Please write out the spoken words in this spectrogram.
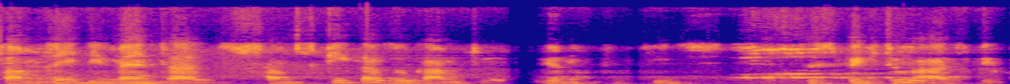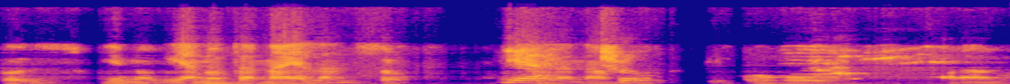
some lady mentors, some speakers who come to, you know, to teach, to speak to us because, you know, we are not an island. So yeah, true. people who um,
